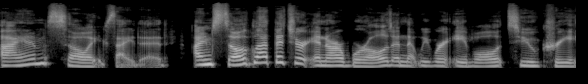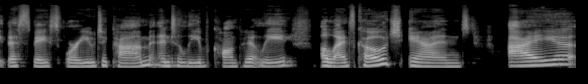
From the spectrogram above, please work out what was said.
I am so excited. I'm so glad that you're in our world and that we were able to create this space for you to come and to leave confidently a life coach. And I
